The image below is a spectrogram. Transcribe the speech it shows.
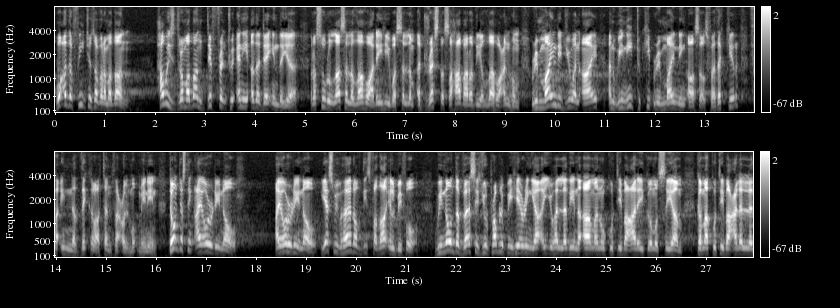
What are the features of Ramadan? How is Ramadan different to any other day in the year? Rasulullah sallallahu alayhi wasallam addressed the Sahaba radiallahu anhum, reminded you and I, and we need to keep reminding ourselves. فَذَكِّرْ فَإِنَّ الذِّكْرَ تَنْفَعُ الْمُؤْمِنِينَ Don't just think, I already know. I already know. Yes, we've heard of these fada'il before. We know the verses you'll probably be hearing Ya ayyuhalladhina amanu kutiba siyam kama kutiba ala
